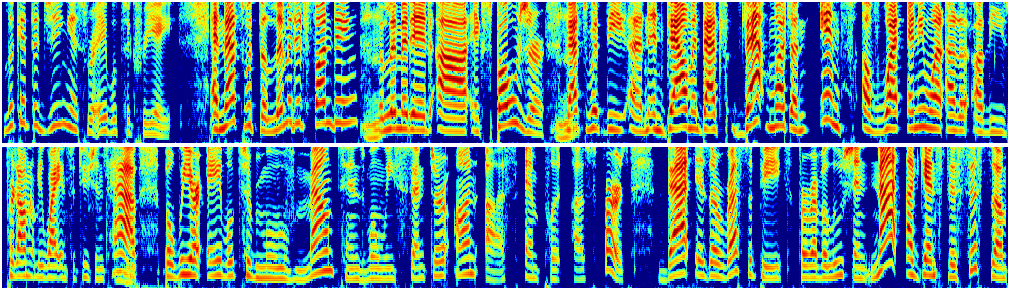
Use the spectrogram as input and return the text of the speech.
look at the genius we're able to create. And that's with the limited funding, the mm-hmm. limited uh, exposure. Mm-hmm. That's with the an endowment that's that much an nth of what any one of of these predominantly white institutions mm-hmm. have. But we are able to move mountains when we center on us and put us first. That is a recipe for revolution, not against this system,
